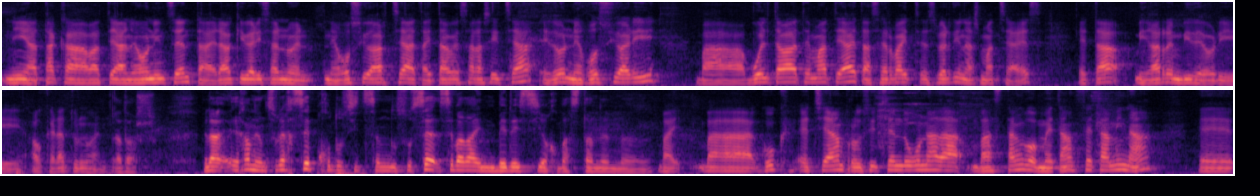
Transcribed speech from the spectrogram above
ni ataka batean egon nintzen, eta erabaki behar izan nuen negozioa hartzea eta aita bezala zeitzea, edo negozioari ba, buelta bat ematea eta zerbait ezberdin asmatzea ez. Eta bigarren bide hori aukeratu nuen. ados. Bena, erran entzulek, ze produzitzen duzu, ze, ze badain berezi hor bastanen... Uh, Bai, ba, guk etxean produzitzen duguna da baztango metanfetamina, e,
